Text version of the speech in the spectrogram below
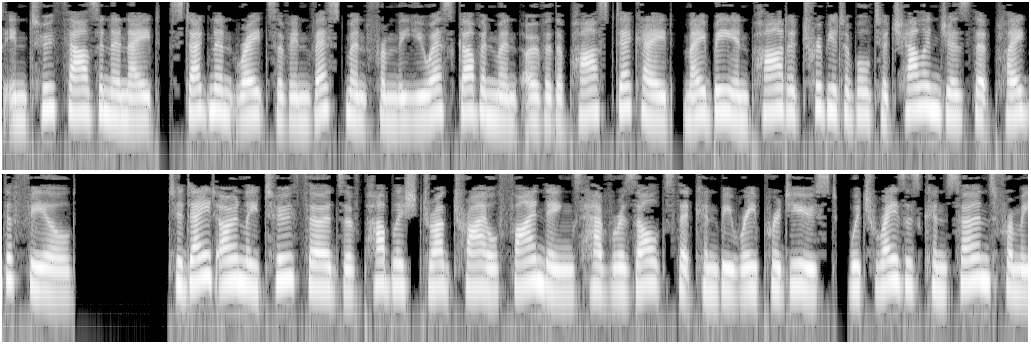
in 2008. Stagnant rates of investment from the U.S. government over the past decade may be in part attributable to challenges that plague the field. To date only two-thirds of published drug trial findings have results that can be reproduced, which raises concerns from a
